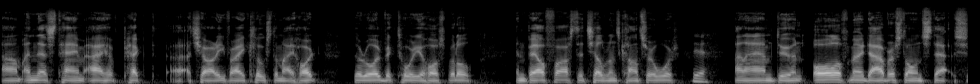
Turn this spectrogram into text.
Um, and this time I have picked a charity very close to my heart, the Royal Victoria Hospital in Belfast, the Children's Cancer Award. Yeah. And I am doing all of Mount Everest on steps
